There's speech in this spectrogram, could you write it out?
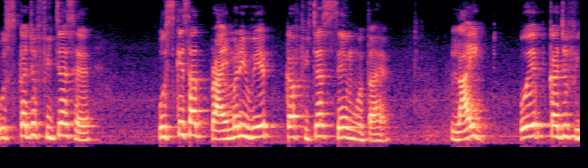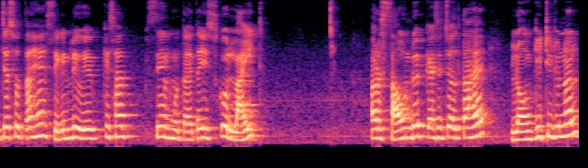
उसका जो फीचर्स है, उसके साथ प्राइमरी वेव का फीचर्स सेम होता है. लाइट वेव का जो फीचर्स होता है सेकेंडरी वेव के साथ सेम होता है। तो इसको लाइट और साउंड वेव कैसे चलता है? लॉन्गिट्यूडनल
